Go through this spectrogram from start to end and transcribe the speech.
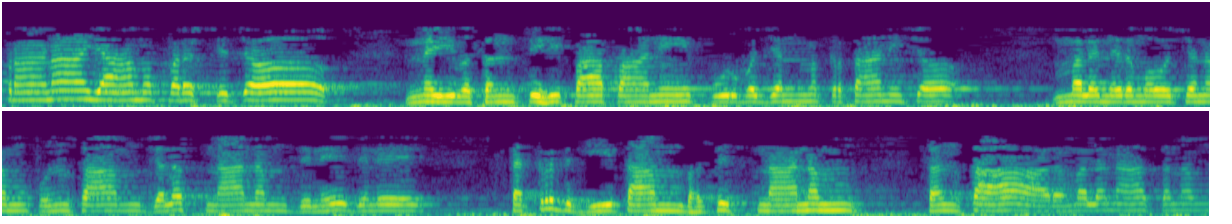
प्राणायाम परस्य च। नैव सन्ति ही पापानि पूर्व जन्म कृतानि च। मल निर्मोचनम पुंसाम जल स्नानम दिने दिने सकृत गीताम भसी स्नानम संसार मलनाशनम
